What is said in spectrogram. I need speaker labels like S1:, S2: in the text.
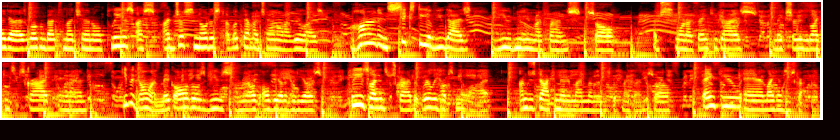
S1: Hey guys, welcome back to my channel. Please, I, I just noticed, I looked at my channel and I realized 160 of you guys viewed me and my friends. So I just want to thank you guys. Make sure you like and subscribe and keep it going. Make all those views on all, all the other videos. Please like and subscribe. It really helps me a lot. I'm just documenting my memories with my friends. So thank you and like and subscribe.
